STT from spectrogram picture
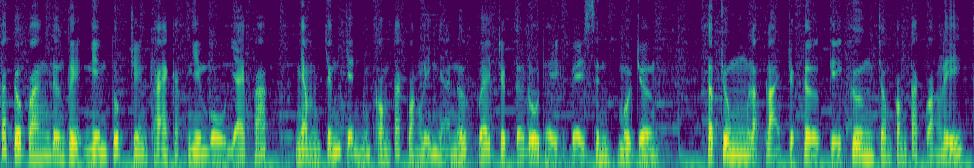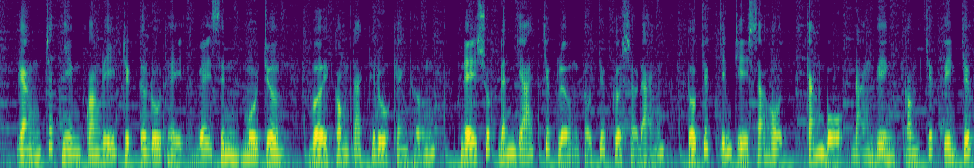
các cơ quan đơn vị nghiêm túc triển khai các nhiệm vụ giải pháp nhằm chấn chỉnh công tác quản lý nhà nước về trật tự đô thị, vệ sinh môi trường, tập trung lập lại trật tự kỷ cương trong công tác quản lý, gắn trách nhiệm quản lý trật tự đô thị, vệ sinh môi trường với công tác thi đua khen thưởng, đề xuất đánh giá chất lượng tổ chức cơ sở đảng, tổ chức chính trị xã hội, cán bộ, đảng viên, công chức viên chức,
